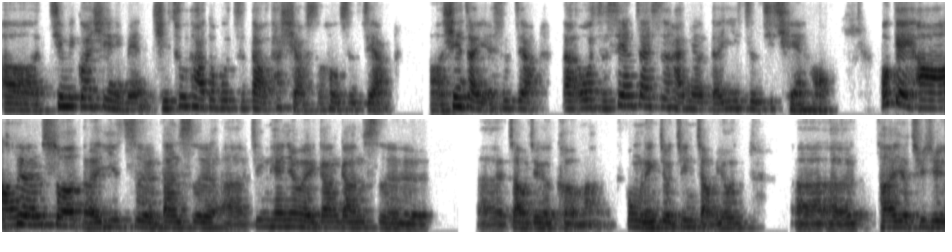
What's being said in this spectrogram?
呃，亲密关系里面，起初他都不知道，他小时候是这样，啊，现在也是这样。呃，我只现在是还没有得医治之前哦。OK 啊，虽然说得医治，但是呃，今天因为刚刚是呃照这个课嘛，凤玲就今早又呃呃，她又出去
